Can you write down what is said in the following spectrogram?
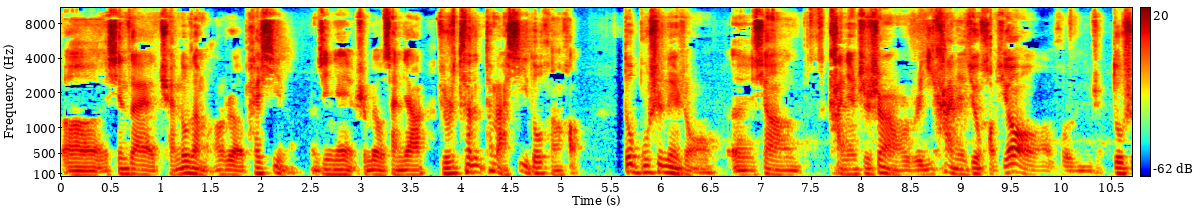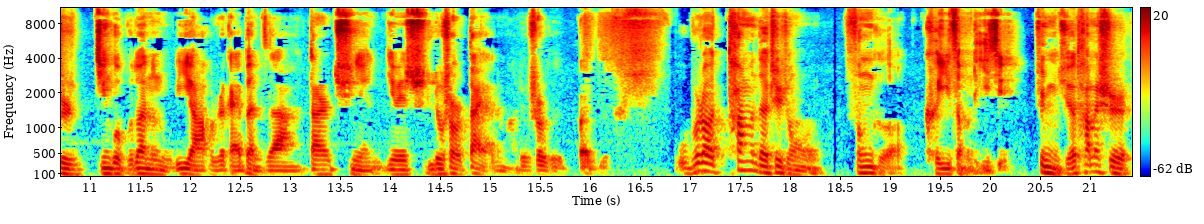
呃，现在全都在忙着拍戏呢，今年也是没有参加。就是他他们俩戏都很好，都不是那种呃像看见智胜或者一看见就好笑啊，或者那种，都是经过不断的努力啊，或者改本子啊。当然去年因为是刘寿带来的嘛，刘寿的本子，我不知道他们的这种风格可以怎么理解？就你觉得他们是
